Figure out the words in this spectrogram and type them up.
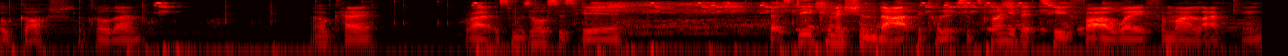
Oh gosh. Look at all them. Okay. Right, there's some resources here. Let's decommission that because it's a tiny bit too far away for my liking.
